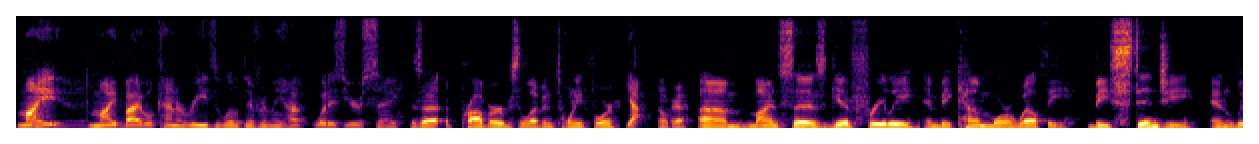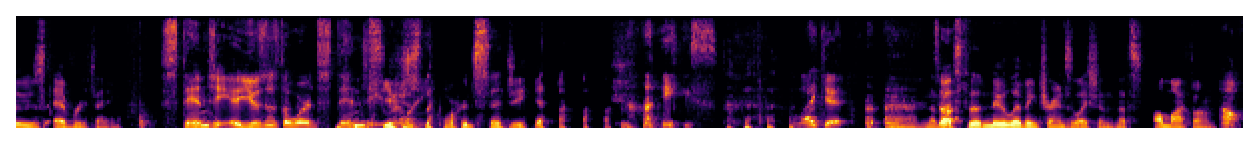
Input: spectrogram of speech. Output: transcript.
my my Bible kind of reads a little differently. How what does yours say? is that proverbs eleven twenty four? Yeah. okay um mine says give freely and become more wealthy be stingy and lose everything Stingy. It uses the word stingy. It uses really the word stingy yeah nice. Like it. So- that's the new living translation that's on my phone Oh,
